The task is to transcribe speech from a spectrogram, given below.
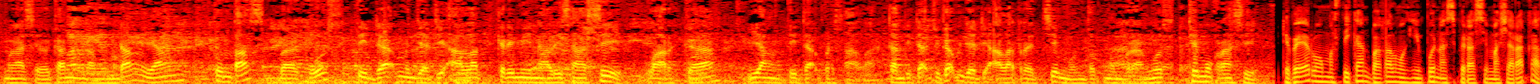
menghasilkan undang-undang yang tuntas, bagus, tidak menjadi alat kriminalisasi warga yang tidak bersalah dan tidak juga menjadi alat rejim untuk memberangus demokrasi. DPR memastikan bakal menghimpun aspirasi masyarakat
